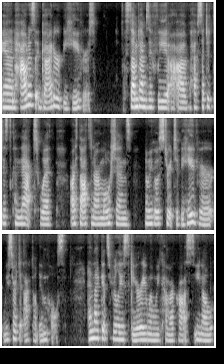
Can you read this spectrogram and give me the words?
and how does it guide our behaviors? Sometimes, if we uh, have such a disconnect with our thoughts and our emotions, and we go straight to behavior, we start to act on impulse, and that gets really scary when we come across, you know,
